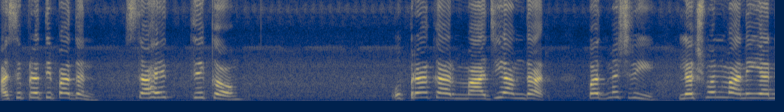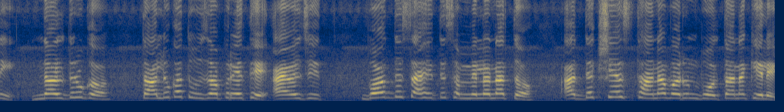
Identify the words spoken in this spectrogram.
असे प्रतिपादन साहित्यिक उपराकार माजी आमदार पद्मश्री लक्ष्मण माने यांनी नळदुर्ग तालुका तुळजापूर येथे आयोजित बौद्ध साहित्य संमेलनात अध्यक्षीय स्थानावरून बोलताना केले.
